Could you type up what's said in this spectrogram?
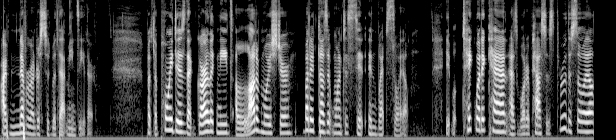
I've never understood what that means either. But the point is that garlic needs a lot of moisture, but it doesn't want to sit in wet soil. It will take what it can as water passes through the soil,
